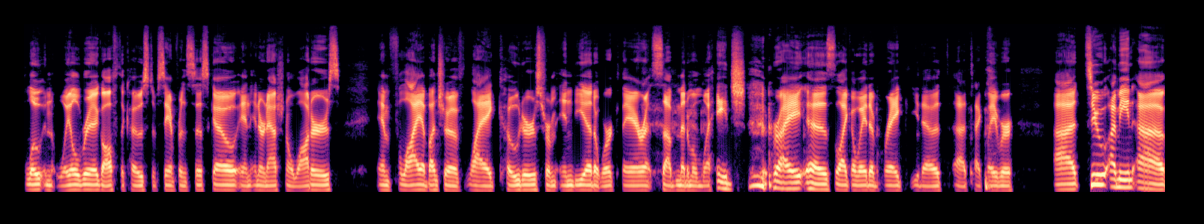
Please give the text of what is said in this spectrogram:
float an oil rig off the coast of San Francisco in international waters and fly a bunch of like coders from India to work there at sub minimum wage, right? As like a way to break, you know, uh, tech labor. Uh, two, I mean, uh,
